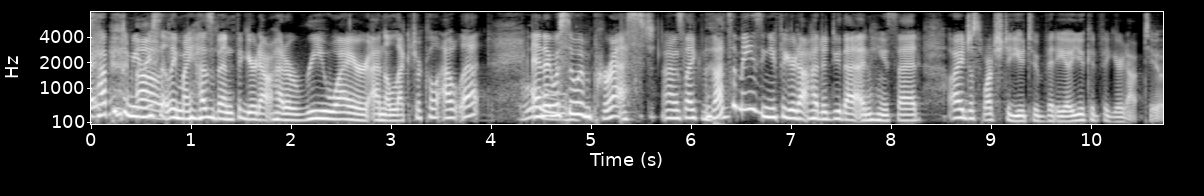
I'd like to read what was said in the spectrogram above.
This happened to me Um, recently. My husband figured out how to rewire an electrical outlet. And I was so impressed. I was like, that's amazing. You figured out how to do that. And he said, oh, I just watched a YouTube video. You could figure it out too.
